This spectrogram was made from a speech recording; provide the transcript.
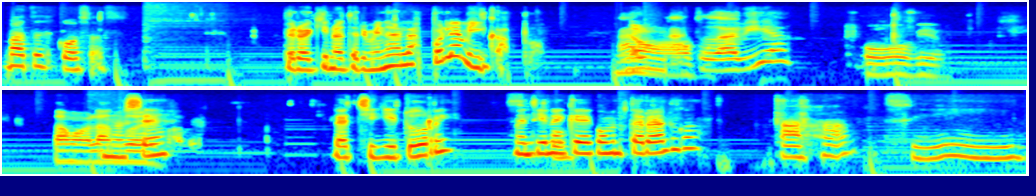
Bates cosas. pero aquí no terminan las polémicas, po. ¿Hay No, más todavía? obvio. Estamos hablando No de sé. La chiquiturri me Sí, tiene po. que contar algo. Ajá, sí.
